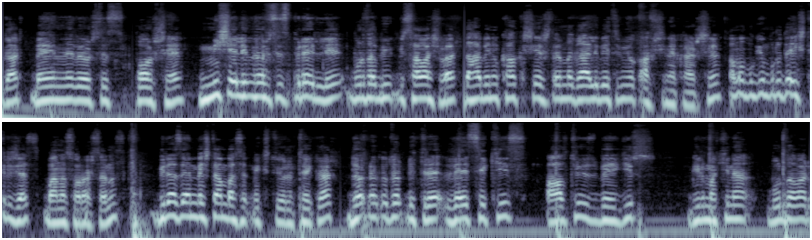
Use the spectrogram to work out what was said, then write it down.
Stuttgart, BMW vs Porsche, Michelin vs Pirelli. Burada büyük bir savaş var. Daha benim kalkış yarışlarında galibiyetim yok Afşin'e karşı. Ama bugün bunu değiştireceğiz bana sorarsanız. Biraz M5'ten bahsetmek istiyorum tekrar. 4.4 litre V8 600 beygir bir makine burada var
